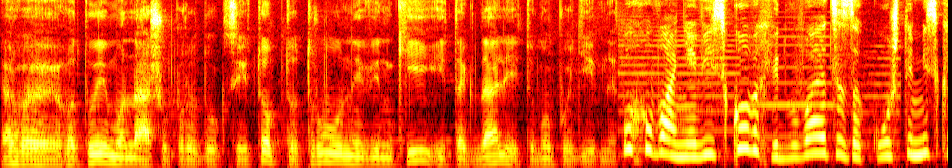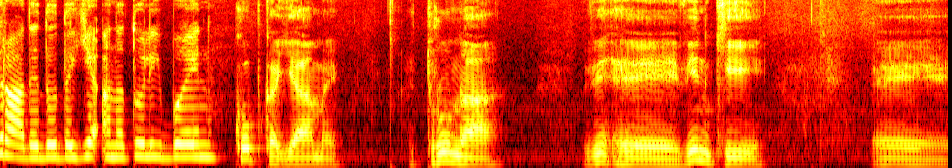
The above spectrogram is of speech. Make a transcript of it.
е, готуємо нашу продукцію, тобто труни, вінки і так далі, і тому подібне. Поховання військових відбувається за кошти міськради, додає Анатолій Бейн. Копка ями, труна, вінки, е,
